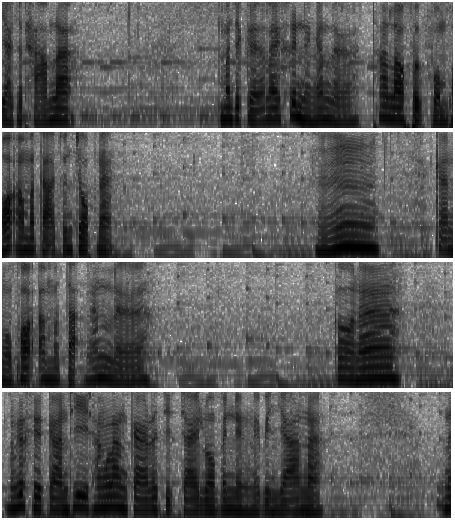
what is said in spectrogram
อยากจะถามละ มันจะเกิดอะไรขึ้นอย่างนั้นเหรอ ถ้าเราฝึกบ่มเพาะอมตะจนจบนะอืม การบ่มเพาะอมตะงั้นเหรอ ก็นะ มันก็คือการที่ทั้งร่างกายและจิตใจรวมเป็นหนึ่งในวิญญาณนะใน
